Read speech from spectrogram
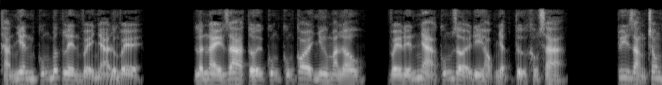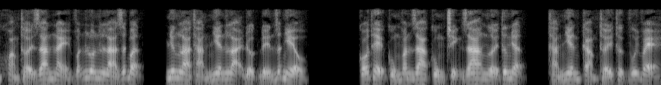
thản nhiên cũng bước lên về nhà đường về. Lần này ra tới cũng cũng coi như man lâu, về đến nhà cũng rời đi học nhật tử không xa. Tuy rằng trong khoảng thời gian này vẫn luôn là rất bận, nhưng là thản nhiên lại được đến rất nhiều. Có thể cùng văn gia cùng trịnh gia người tương nhận, thản nhiên cảm thấy thực vui vẻ.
